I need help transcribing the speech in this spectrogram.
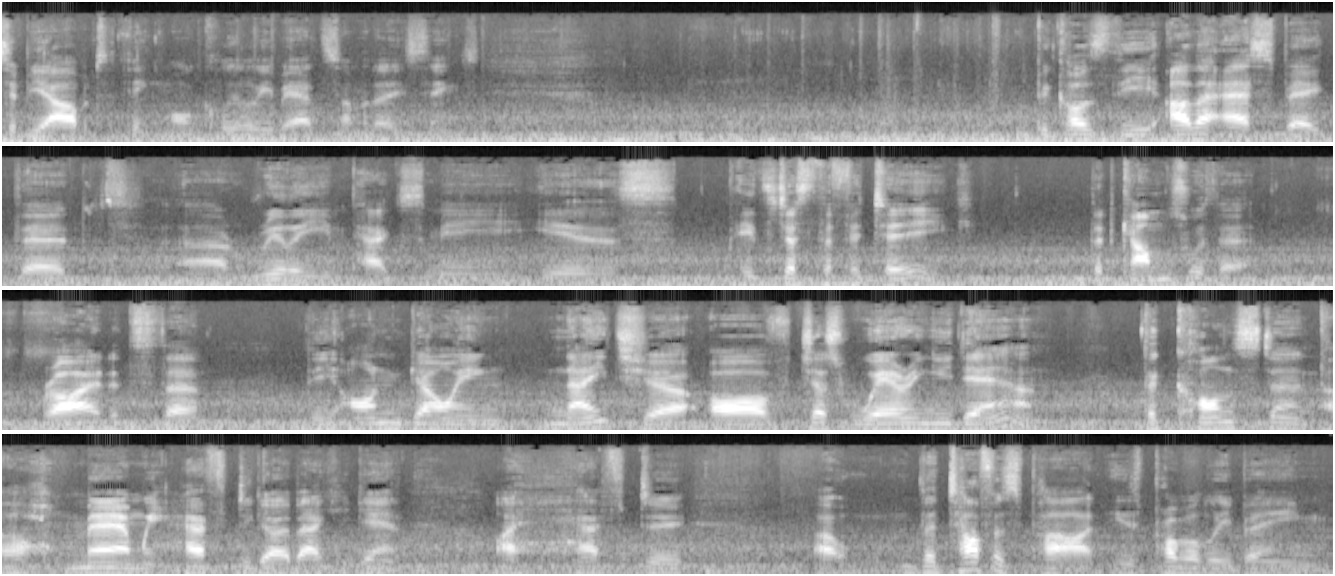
to be able to think more clearly about some of these things because the other aspect that uh, really impacts me is it's just the fatigue that comes with it, right? It's the the ongoing nature of just wearing you down, the constant. Oh man, we have to go back again. I have to. Uh, the toughest part is probably being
